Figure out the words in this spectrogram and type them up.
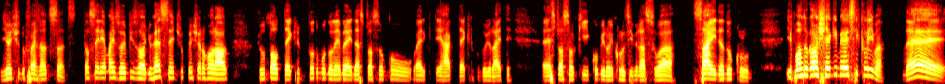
diante do Fernando Santos. Então seria mais um episódio recente do Cristiano Ronaldo junto ao técnico. Todo mundo lembra aí da situação com o Eric Ten técnico do United, é, situação que combinou inclusive na sua saída do clube. E Portugal chega em meio a esse clima, né?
